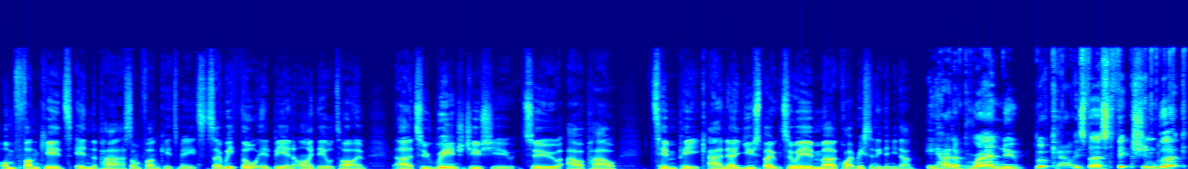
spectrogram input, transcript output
on Fun Kids in the past on Fun Kids Meets. So we thought it'd be an ideal time uh, to reintroduce you to our pal Tim Peake. And uh, you spoke to him uh, quite recently, didn't you, Dan? He had a brand new book out, his first fiction book,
